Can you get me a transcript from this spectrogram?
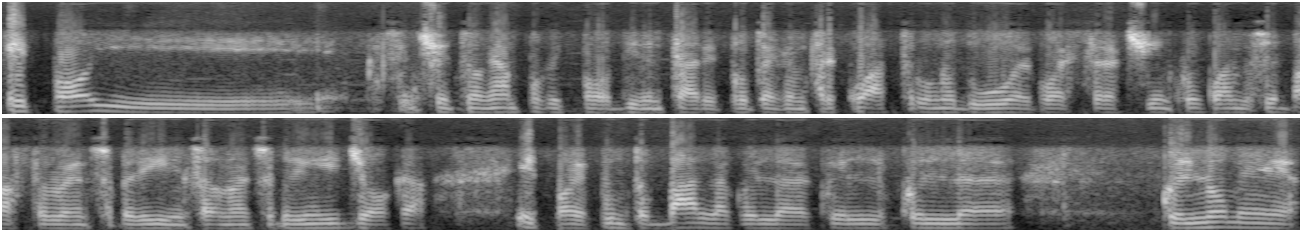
e poi un centrocampo che può diventare potrebbe un 3-4, 1-2, può essere a 5 quando si basta Lorenzo Pedrini, sa Lorenzo Pedrini gioca e poi appunto balla quel, quel, quel, quel nome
